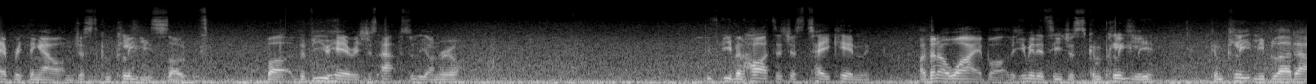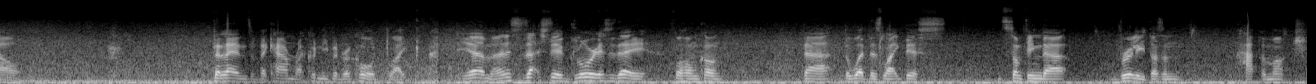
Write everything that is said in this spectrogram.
everything out. I'm just completely soaked. But the view here is just absolutely unreal. It's even hard to just take in. I don't know why, but the humidity just completely, completely blurred out the lens of the camera. I couldn't even record like, yeah man, this is actually a glorious day for Hong Kong. That the weather's like this. It's something that really doesn't happen much.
